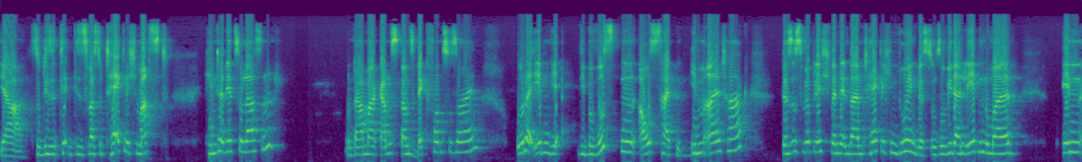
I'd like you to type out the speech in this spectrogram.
ja, so diese, dieses, was du täglich machst, hinter dir zu lassen und da mal ganz, ganz weg von zu sein. Oder eben die, die bewussten Auszeiten im Alltag. Das ist wirklich, wenn du in deinem täglichen Doing bist und so wie dein Leben nun mal in,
